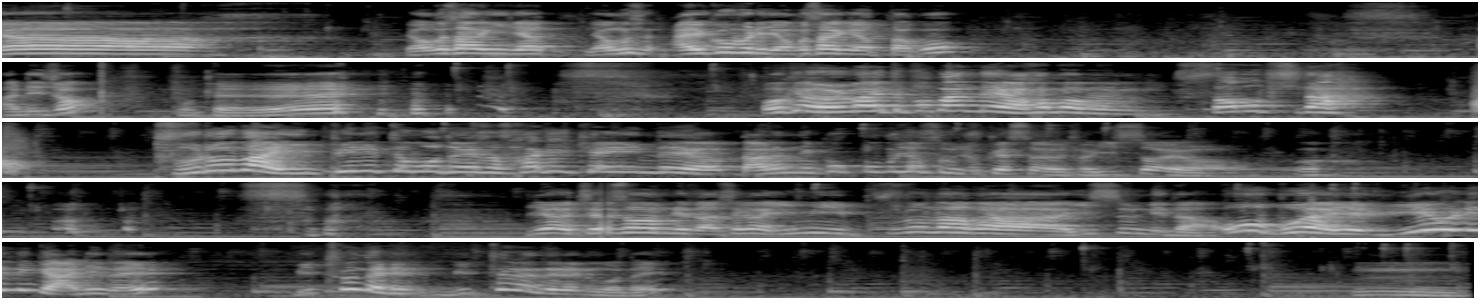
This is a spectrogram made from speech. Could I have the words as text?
야 영상이냐 영 알고 보니 영상이었다고? 아니죠? 오케이. 오케이 올마이트 뽑았네요. 한번 써봅시다. 부르마 infinite mode에서 사기 캐인데요. 나른님 꼭 뽑으셨으면 좋겠어요. 저 있어요 야 죄송합니다 제가 이미 부르마가 있습니다 오 뭐야 얘 위에 올리는 게 아니네 밑으로 내리 밑으로 내리는 거네 음.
